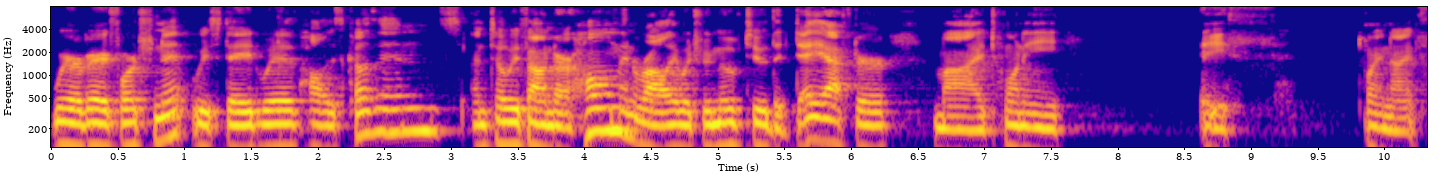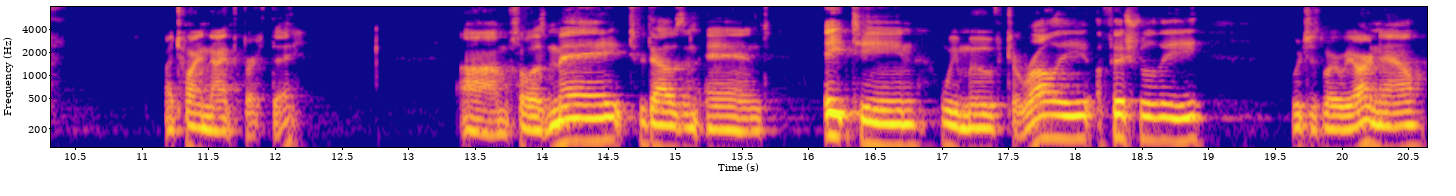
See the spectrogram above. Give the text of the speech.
we were very fortunate. We stayed with Holly's cousins until we found our home in Raleigh, which we moved to the day after my 28th, 29th, my 29th birthday. Um, so it was May 2018. We moved to Raleigh officially, which is where we are now.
